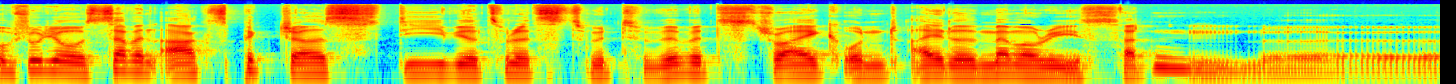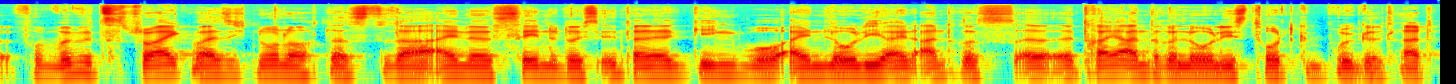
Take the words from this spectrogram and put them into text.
vom Studio Seven Arcs Pictures, die wir zuletzt mit Vivid Strike und Idle Memories hatten. Äh, von Vivid Strike weiß ich nur noch, dass da eine Szene durchs Internet ging, wo ein Loli ein anderes, äh, drei andere Lolis totgeprügelt hat.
